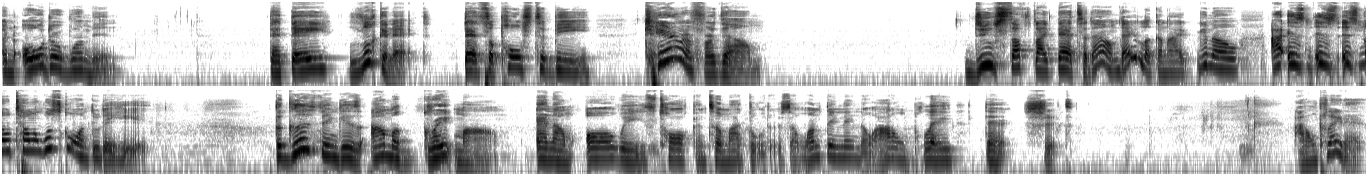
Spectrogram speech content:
an older woman that they looking at that's supposed to be caring for them do stuff like that to them, they looking like, you know, I, it's, it's, it's no telling what's going through their head. The good thing is, I'm a great mom and I'm always talking to my daughters. And one thing they know, I don't play that shit. I don't play that.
